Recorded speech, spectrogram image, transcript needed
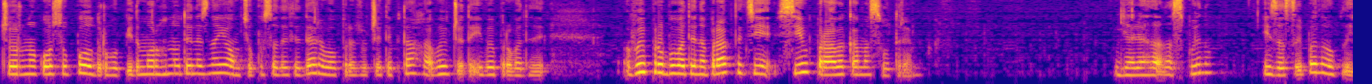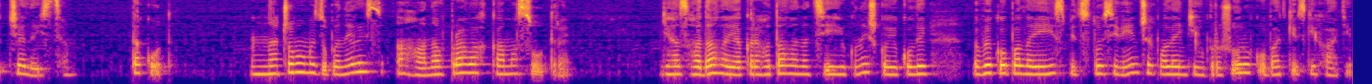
чорнокосу подругу, підморгнути незнайомцю, посадити дерево, приручити птаха, вивчити і випробувати, випробувати на практиці всі вправи Камасутри. Я лягла на спину і засипала обличчя листям. Так от, на чому ми зупинились? Ага, на вправах Камасутри. Я згадала, як реготала над цією книжкою, коли викопала її з під стосів інших маленьких брошурок у батьківській хаті.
